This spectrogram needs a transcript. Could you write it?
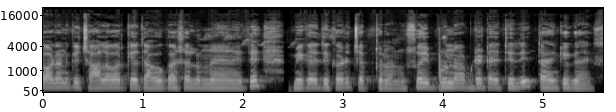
కావడానికి చాలా వరకు అయితే అవకాశాలు ఉన్నాయని అయితే మీకైతే ఇక్కడ చెప్తున్నాను. సో ఇప్పుడున్న అప్డేట్ అయితే ఇది థ్యాంక్ యూ గైస్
